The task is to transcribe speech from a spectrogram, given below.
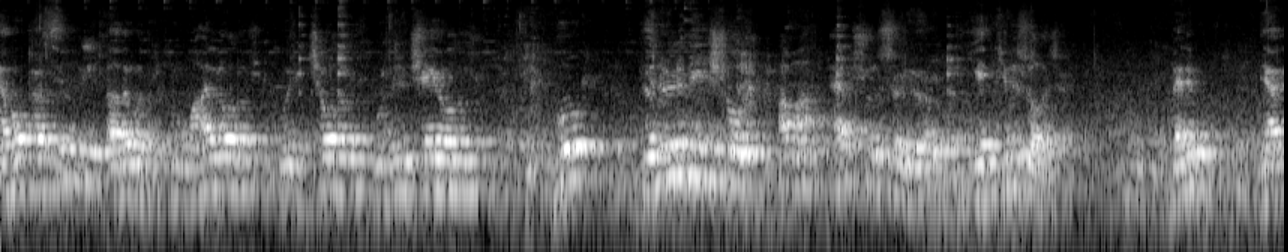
demokrasinin ilk adımıdır. Bu mahalle olur, bu ilçe olur, bu büyük şehir olur. Bu gönüllü bir iş olur ama hep şunu söylüyorum, yetkiniz olacak. Benim yani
